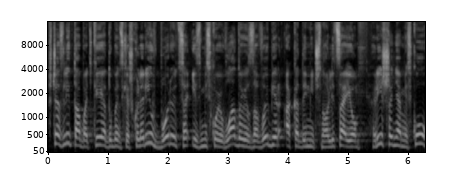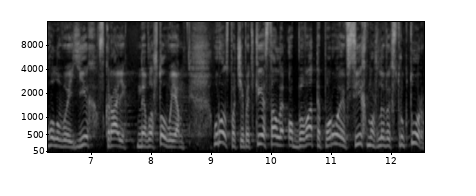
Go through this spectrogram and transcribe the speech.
Ще з літа батьки дубинських школярів борються із міською владою за вибір академічного ліцею. Рішення міського голови їх вкрай не влаштовує. У розпачі батьки стали оббивати пороги всіх можливих структур.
